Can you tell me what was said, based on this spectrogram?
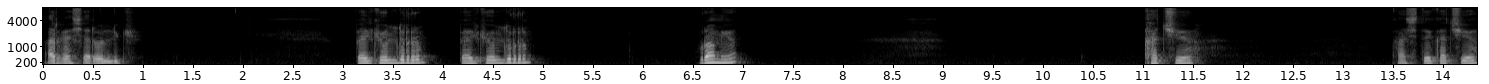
Arkadaşlar öldük. Belki öldürürüm. Belki öldürürüm. Vuramıyor. Kaçıyor. Kaçtı kaçıyor.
